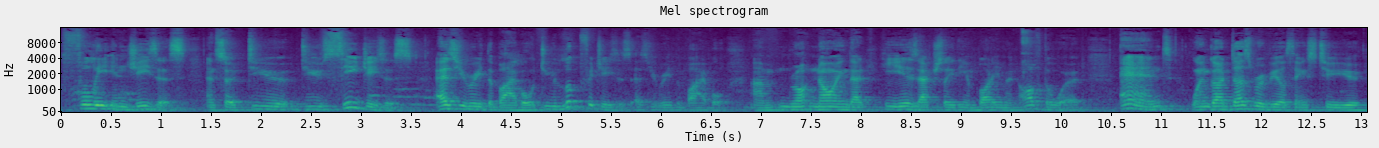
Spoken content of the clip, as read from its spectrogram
fully in Jesus? And so, do you, do you see Jesus as you read the Bible? Do you look for Jesus as you read the Bible, um, knowing that He is actually the embodiment of the Word? And when God does reveal things to you,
